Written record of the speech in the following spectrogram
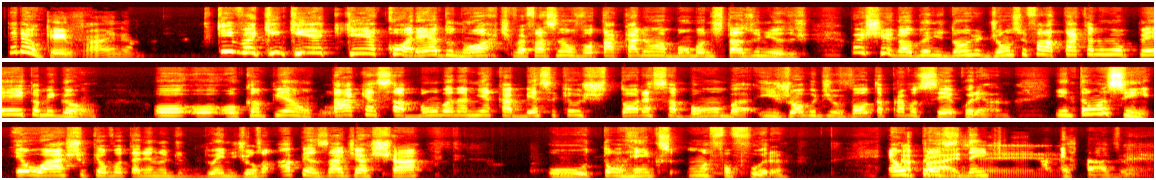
Entendeu? Quem vai, né? Quem vai, quem, quem, é, quem é Coreia do Norte que vai falar assim: não, vou tacar uma bomba nos Estados Unidos? Vai chegar o Dwayne Johnson e falar: taca no meu peito, amigão. Ô, ô, ô campeão, taca essa bomba na minha cabeça que eu estouro essa bomba e jogo de volta para você, coreano. Então, assim, eu acho que eu votaria no Dwayne Johnson, apesar de achar o Tom Hanks uma fofura. É um Rapaz, presidente é... apertável. É.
